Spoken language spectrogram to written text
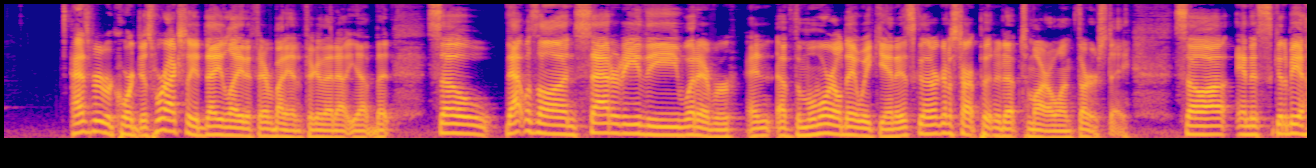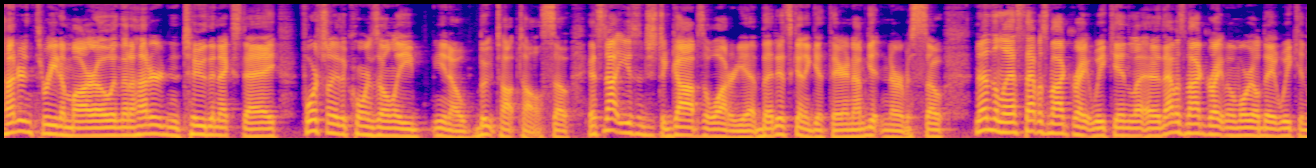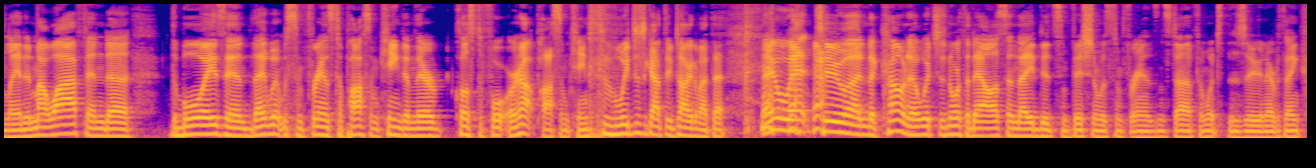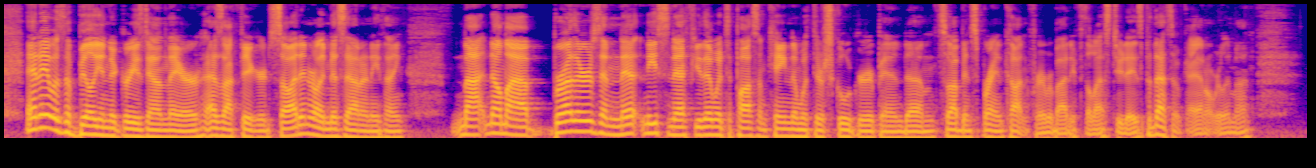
as we record this, we're actually a day late if everybody hadn't figured that out yet. But so that was on Saturday, the whatever, and of the Memorial Day weekend. It's they're going to start putting it up tomorrow on Thursday. So, uh, and it's going to be 103 tomorrow and then 102 the next day. Fortunately, the corn's only, you know, boot top tall. So it's not using just a gobs of water yet, but it's going to get there and I'm getting nervous. So nonetheless, that was my great weekend. Uh, that was my great Memorial Day weekend Landon. My wife and, uh, the boys and they went with some friends to Possum Kingdom. They're close to Fort, or not Possum Kingdom. we just got through talking about that. They went to uh, Nocona, which is north of Dallas, and they did some fishing with some friends and stuff, and went to the zoo and everything. And it was a billion degrees down there, as I figured. So I didn't really miss out on anything. My no, my brothers and ne- niece and nephew they went to Possum Kingdom with their school group, and um, so I've been spraying cotton for everybody for the last two days. But that's okay. I don't really mind.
